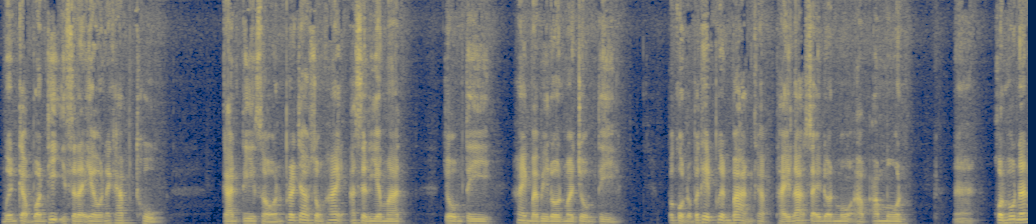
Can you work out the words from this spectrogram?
เหมือนกับวันที่อิสราเอลนะครับ ถูกการตีสอนพระเจ้าทรงให้อัสเซียมาโจมตี ให้บาบิโลนมาโจมตี ปรากฏว่าประเทศเพื่อนบ้านครับไทละไซดอนโมอับอัมโมนนะคนพวกนั้น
